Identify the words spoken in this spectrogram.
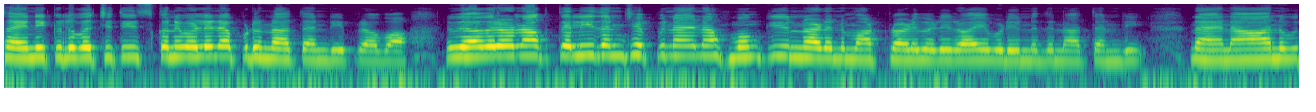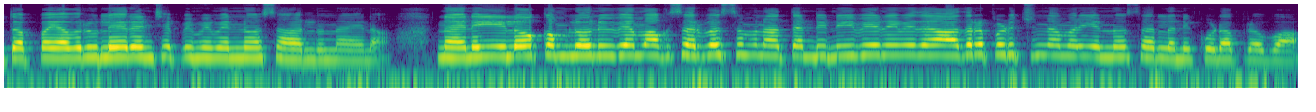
సైనికులు వచ్చి తీసుకొని వెళ్ళినప్పుడు నా తండ్రి ప్రభా నువ్వెవరో నాకు తెలియదని చెప్పి నాయన మొంకి ఉన్నాడని మాట్లాడబడి రాయబడి ఉన్నది నా తండ్రి. నాయన నువ్వు తప్ప ఎవరు లేరని చెప్పి మేము ఎన్నోసార్లు నాయన. నాయన ఈ లోకంలో నువ్వే మాకు సర్వస్వము. నా తండ్రి నీవే నీ మీద ఆధారపడుచున్నామని ఎన్నోసార్లు అని కూడా ప్రభా.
